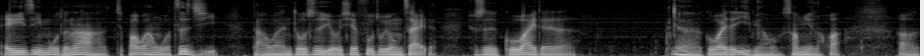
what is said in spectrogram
A Z 莫德纳，包括我自己打完都是有一些副作用在的，就是国外的呃国外的疫苗上面的话啊，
